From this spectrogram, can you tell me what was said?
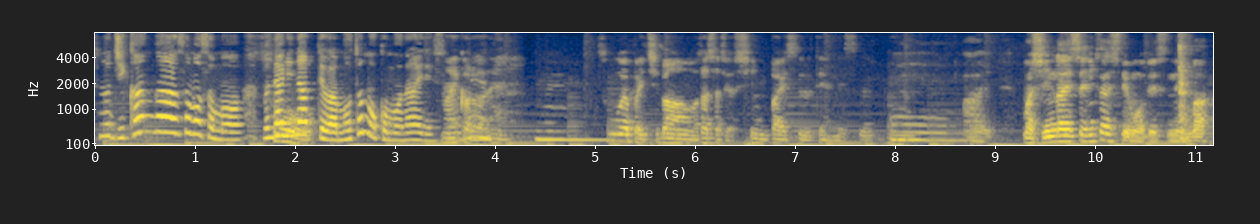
その時間がそもそも無駄になっては元も子もないですよね。ないからね。うん。そこがやっぱ一番私たちが心配する点です。えーはい。まあ、信頼性に関してもですね、まあ、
